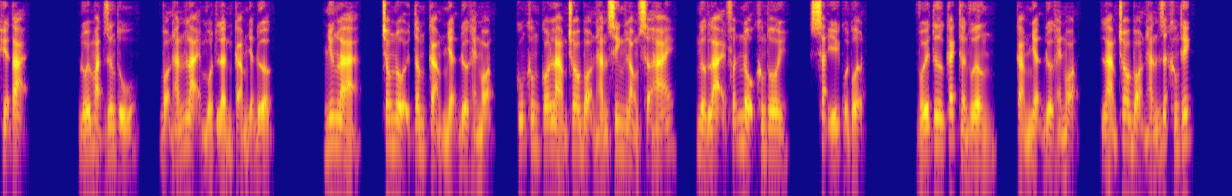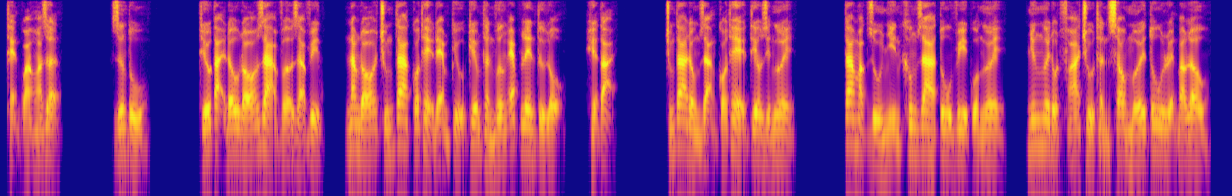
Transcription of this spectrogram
Hiện tại, đối mặt dương tú, bọn hắn lại một lần cảm nhận được. Nhưng là, trong nội tâm cảm nhận được hèn mọn, cũng không có làm cho bọn hắn sinh lòng sợ hãi, ngược lại phẫn nộ không thôi, sát ý của tuột với tư cách thần vương, cảm nhận được hèn mọn, làm cho bọn hắn rất không thích, thẹn quá hóa giận. Dương tú, thiếu tại đâu đó giả vờ giả vịt, năm đó chúng ta có thể đem cựu kiếm thần vương ép lên tử lộ, hiện tại, chúng ta đồng dạng có thể tiêu diệt ngươi. Ta mặc dù nhìn không ra tu vi của ngươi, nhưng ngươi đột phá chủ thần sau mới tu luyện bao lâu?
